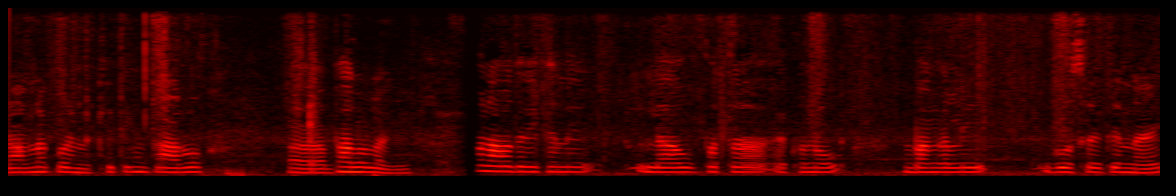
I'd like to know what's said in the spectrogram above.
রান্না করেন, খেতে কিন্তু আরও ভালো লাগে। এখন আমাদের এখানে লাউ পাতা এখনও বাঙালি গ্রোসারিতে নাই।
